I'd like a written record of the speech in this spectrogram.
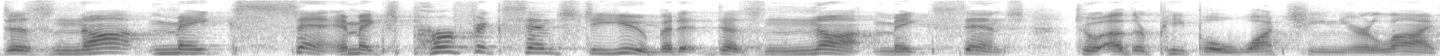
does not make sense. It makes perfect sense to you, but it does not make sense to other people watching your life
